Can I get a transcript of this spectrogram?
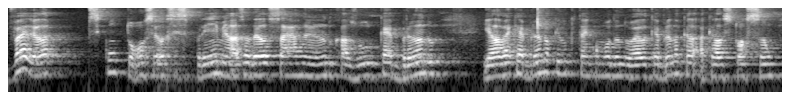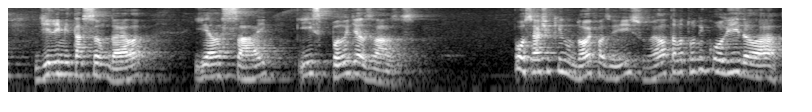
Velho, ela se contorce, ela se espreme, a asa dela sai arranhando o casulo, quebrando, e ela vai quebrando aquilo que está incomodando ela, quebrando aquela, aquela situação de limitação dela e ela sai e expande as asas. Pô, você acha que não dói fazer isso? Ela estava toda encolhida lá,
